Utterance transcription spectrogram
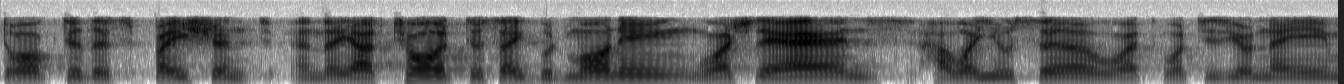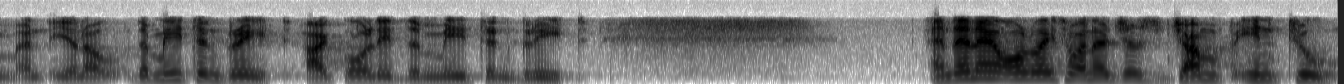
talk to this patient, and they are taught to say good morning, wash their hands, how are you, sir, what, what is your name, and you know, the meet and greet. I call it the meet and greet. And then I always want to just jump into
